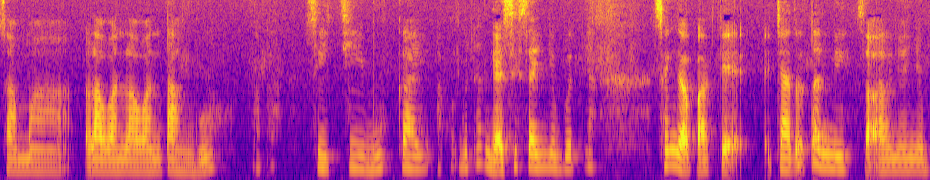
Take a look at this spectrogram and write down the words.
sama lawan-lawan tangguh apa si Cibukai apa benar nggak sih saya nyebutnya? Saya nggak pakai catatan nih soalnya nyeb,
